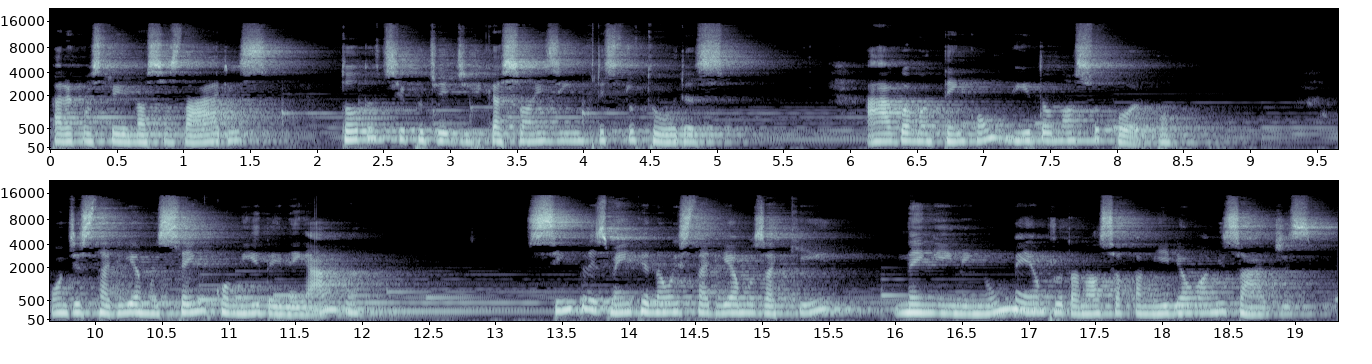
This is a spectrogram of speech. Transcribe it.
para construir nossos lares, todo tipo de edificações e infraestruturas. A água mantém com vida o nosso corpo. Onde estaríamos sem comida e nem água? simplesmente não estaríamos aqui, nem em nenhum membro da nossa família ou amizades.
